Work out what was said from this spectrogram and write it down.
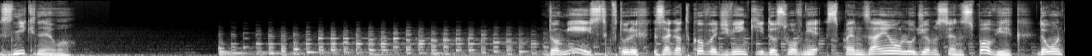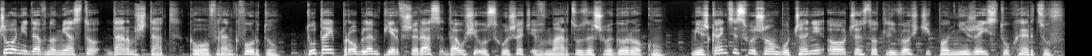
zniknęło. Do miejsc, w których zagadkowe dźwięki dosłownie spędzają ludziom sen z powiek, dołączyło niedawno miasto Darmstadt koło Frankfurtu. Tutaj problem pierwszy raz dał się usłyszeć w marcu zeszłego roku. Mieszkańcy słyszą buczenie o częstotliwości poniżej 100 Hz.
